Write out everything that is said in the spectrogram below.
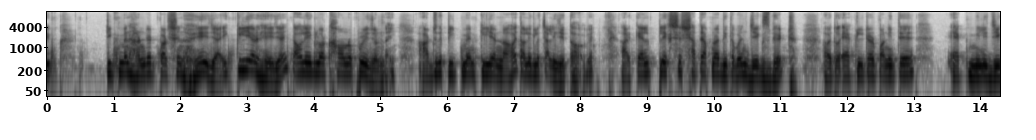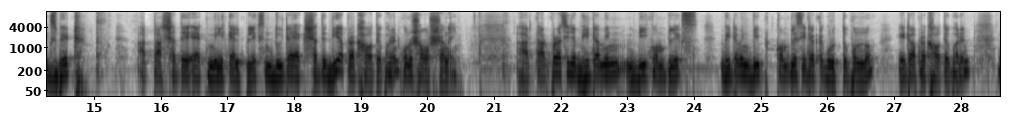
ট্রিটমেন্ট হান্ড্রেড পারসেন্ট হয়ে যায় ক্লিয়ার হয়ে যায়, তাহলে এগুলো আর খাওয়ানোর প্রয়োজন নাই। আর যদি ট্রিটমেন্ট ক্লিয়ার না হয়, তাহলে এগুলো চালিয়ে যেতে হবে। আর ক্যালপ্লেক্সের সাথে আপনারা দিতে পারেন জেক্সভেট হয়তো এক লিটার পানিতে এক মিলি জেক্সভেট আর তার সাথে এক মিলি ক্যালপ্লেক্স দুইটা একসাথে দিয়ে আপনারা খাওয়াতে পারেন, কোনো সমস্যা নাই। আর তারপর আছে যে vitamin B complex. Vitamin B complex, এটা একটা গুরুত্বপূর্ণ। এটা আপনারা খাওয়াতে পারেন।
